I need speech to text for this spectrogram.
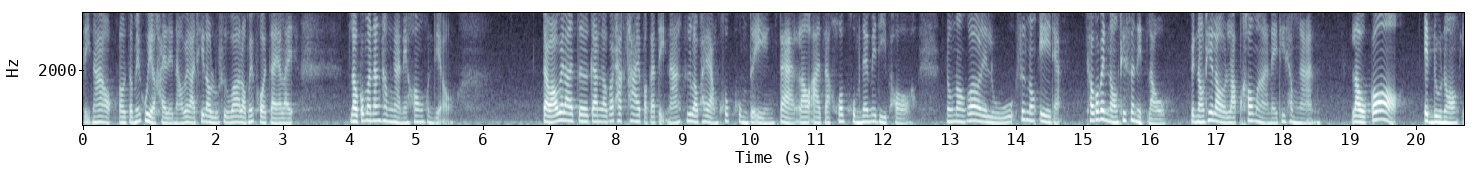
สีหน้าออก เราจะไม่คุยกับใครเลยนะ เวลาที่เรารู้สึกว่าเราไม่พอใจอะไร เราก็มานั่งทำงานในห้องคนเดียว แต่ว่าเวลาเจอกันเราก็ทักทายปกตินะ คือเราพยายามควบคุมตัวเอง แต่เราอาจจะควบคุมได้ไม่ดีพอ น้องๆก็เลยรู้ ซึ่งน้องเอเนี่ยเขาก็เป็นน้องที่สนิทเรา เป็นน้องที่เรารับเข้ามาในที่ทำงาน เราก็เอ็นดูน้องเอ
